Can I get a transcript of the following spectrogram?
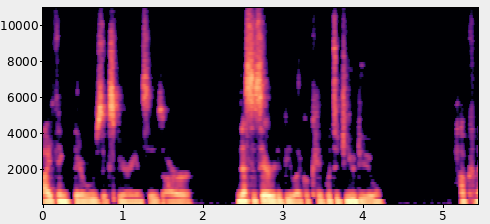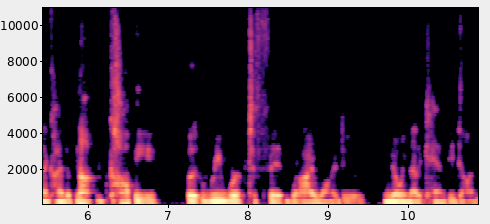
I think those experiences are necessary to be like, okay, what did you do? How can I kind of not copy, but rework to fit what I want to do, knowing that it can be done.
